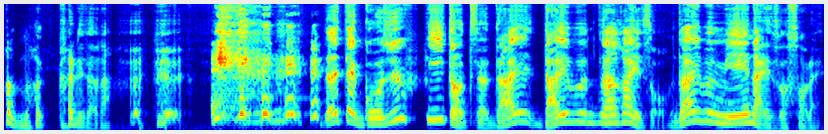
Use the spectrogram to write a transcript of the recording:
そんばっかりだな。だいたい50フィートって言ったらだいだいぶ長いぞ。だいぶ見えないぞ、それ。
